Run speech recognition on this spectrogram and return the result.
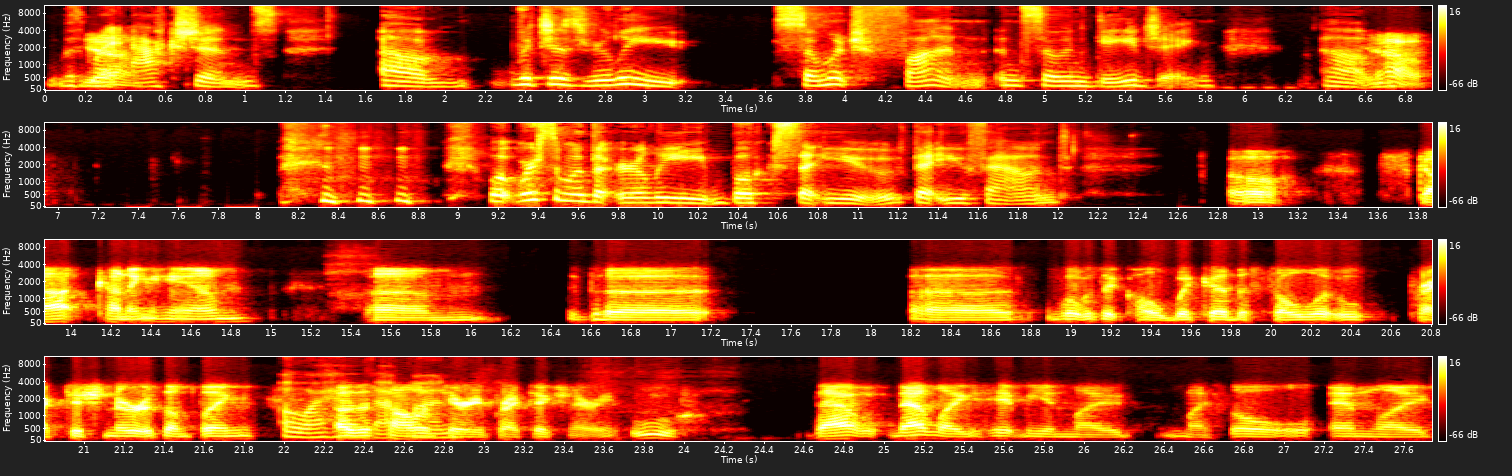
with my actions? Um, which is really so much fun and so engaging. Um, yeah. what were some of the early books that you that you found? Oh, Scott Cunningham, um, the uh, what was it called? Wicca, the solo practitioner or something. oh i have the that solitary practitioner. Ooh, that that like hit me in my my soul, and like,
